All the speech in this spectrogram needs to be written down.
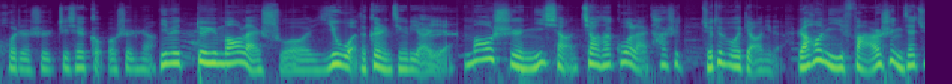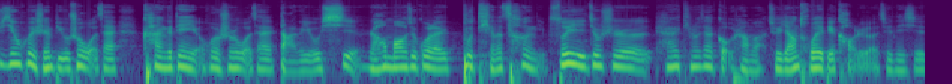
或者是这些狗狗身上，因为对于猫来说，以我的个人经历而言，猫是你想叫它过来，它是绝对不会屌你的。然后你反而是你在聚精会神，比如说我在看个电影，或者说我在打个游戏，然后猫就过来不停的蹭你，所以就是还是停留在狗上吧，就羊驼也别考虑了，就那些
